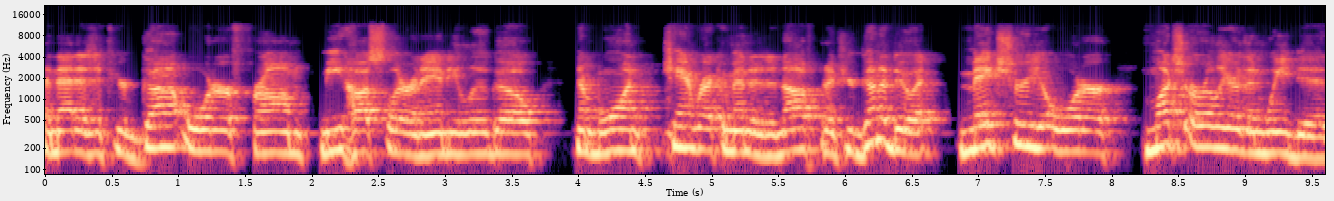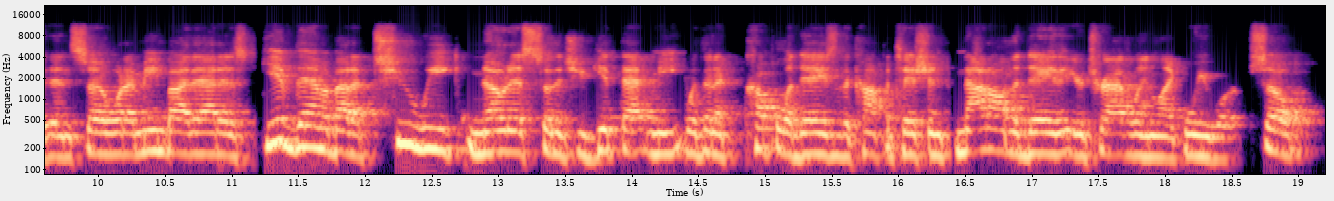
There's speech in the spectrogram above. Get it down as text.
and that is if you're gonna order from Meat Hustler and Andy Lugo, number one, can't recommend it enough. But if you're going to do it, make sure you order much earlier than we did. And so, what I mean by that is give them about a two week notice so that you get that meat within a couple of days of the competition, not on the day that you're traveling like we were. So,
